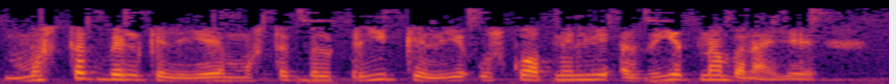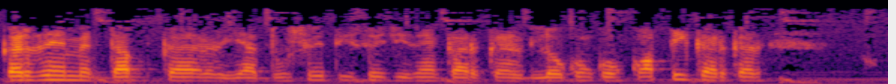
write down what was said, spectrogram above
مستقبل کے لیے، مستقبل قریب کے لیے اس کو اپنے لیے اذیت نہ بنائیے۔ قرضے میں دب کر یا دوسری تیسری چیزیں کر کر، لوگوں کو کاپی کر کر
